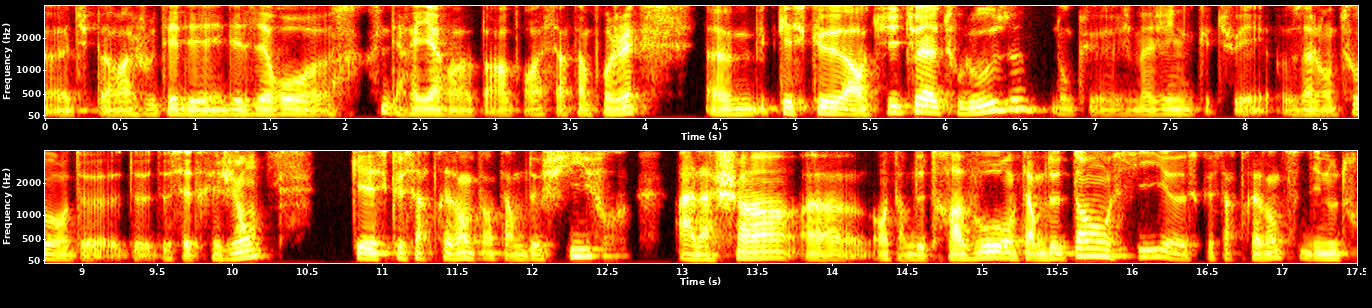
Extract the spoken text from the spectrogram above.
euh, tu peux rajouter des, des zéros euh, derrière euh, par rapport à certains projets. Euh, qu'est-ce que, alors tu, tu es à Toulouse, donc euh, j'imagine que tu es aux alentours de, de, de cette région. Qu'est-ce que ça représente en termes de chiffres, à l'achat, euh, en termes de travaux, en termes de temps aussi, euh, ce que ça représente, dis-nous tout.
